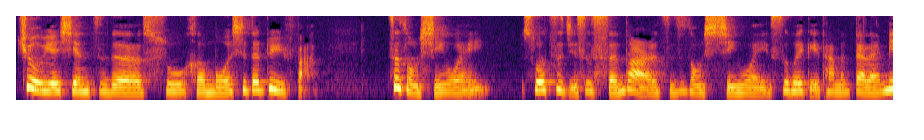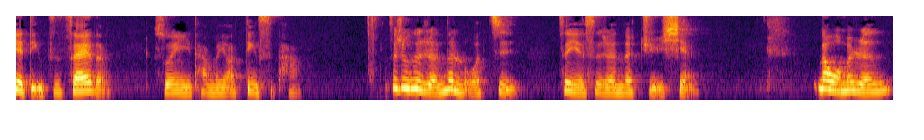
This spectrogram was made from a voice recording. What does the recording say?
旧约先知的书和摩西的律法，这种行为。说自己是神的儿子，这种行为是会给他们带来灭顶之灾的，所以他们要定死他。这就是人的逻辑，这也是人的局限。那我们人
